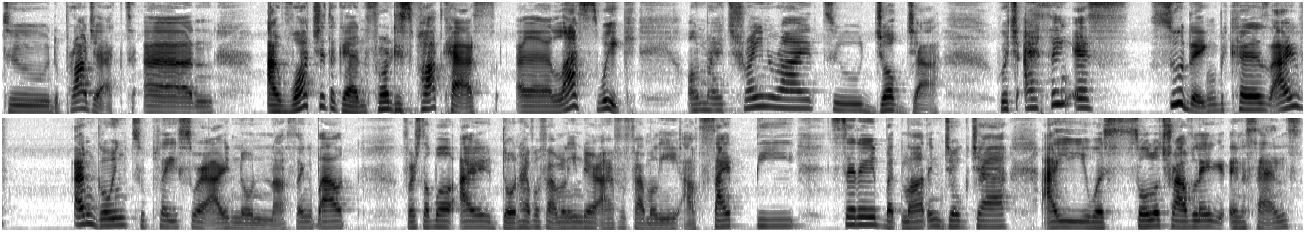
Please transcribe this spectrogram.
to the project, and I watched it again for this podcast uh, last week on my train ride to Jogja, which I think is soothing because I I'm going to a place where I know nothing about. First of all, I don't have a family in there. I have a family outside the city, but not in Jogja. I was solo traveling in a sense.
